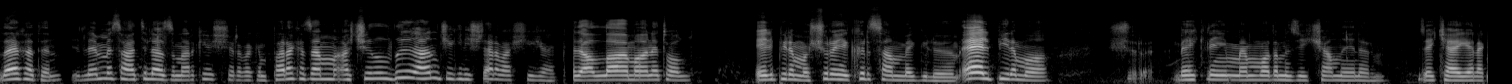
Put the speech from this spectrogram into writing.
Like atın. İzlenme saati lazım arkadaşlar. Bakın para kazanma açıldığı an çekilişler başlayacak. Hadi Allah'a emanet ol. El Primo şurayı kırsam be gülüm. El Primo. Şuraya. Bekleyin ben bu adamın zekamla yenerim. Zekaya gerek.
